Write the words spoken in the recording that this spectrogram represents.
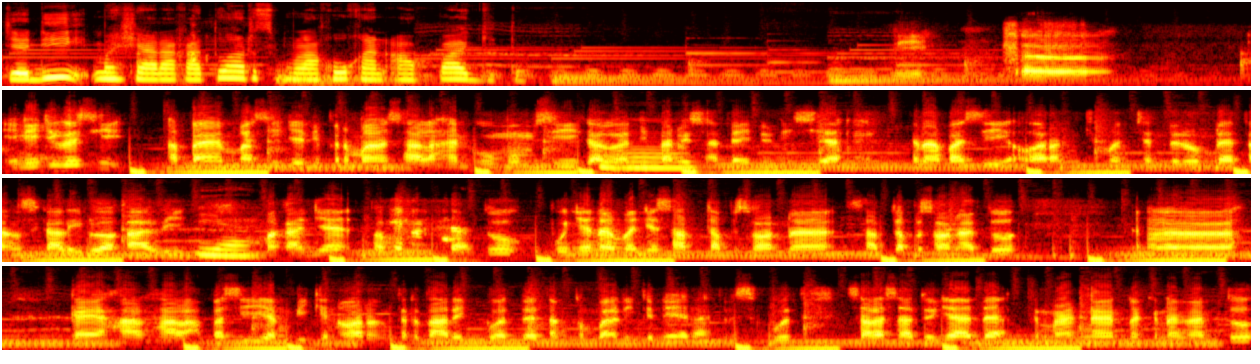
Jadi masyarakat tuh harus melakukan apa gitu? nih uh, ini juga sih apa yang masih jadi permasalahan umum sih kalau hmm. di pariwisata Indonesia. Kenapa sih orang cuma cenderung datang sekali dua kali? Yeah. Makanya pemerintah tuh punya namanya Sabta Pesona. Sabta Pesona tuh uh, kayak hal-hal apa sih yang bikin orang tertarik buat datang kembali ke daerah tersebut. Salah satunya ada kenangan. Nah kenangan tuh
